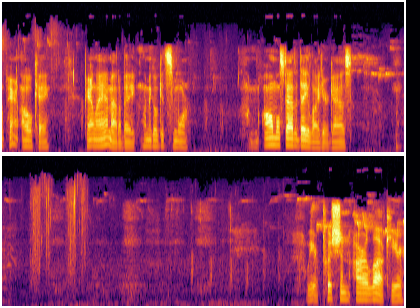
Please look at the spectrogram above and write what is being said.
Apparently, oh, okay. Apparently I am out of bait. Let me go get some more. I'm almost out of daylight here, guys. We are pushing our luck here.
